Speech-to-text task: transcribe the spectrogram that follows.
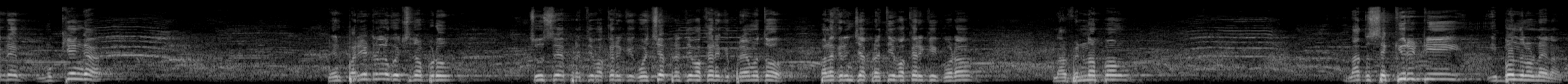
అంటే ముఖ్యంగా నేను పర్యటనలోకి వచ్చినప్పుడు చూసే ప్రతి ఒక్కరికి వచ్చే ప్రతి ఒక్కరికి ప్రేమతో పలకరించే ప్రతి ఒక్కరికి కూడా నా విన్నపం నాకు సెక్యూరిటీ ఇబ్బందులు ఉన్నాయి నాకు.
